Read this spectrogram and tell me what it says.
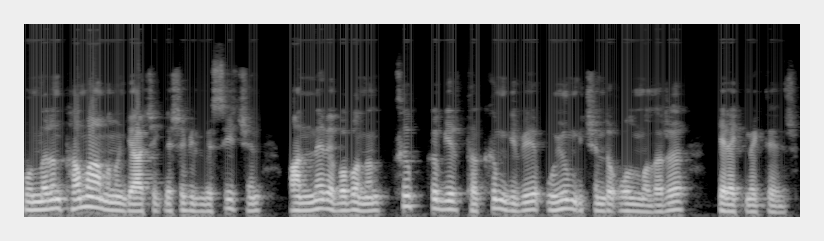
Bunların tamamının gerçekleşebilmesi için anne ve babanın tıpkı bir takım gibi uyum içinde olmaları gerekmektedir.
